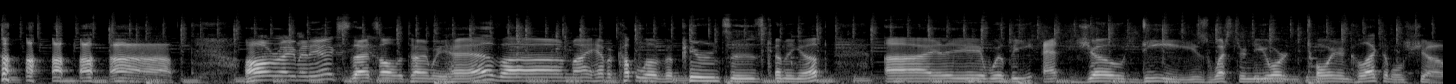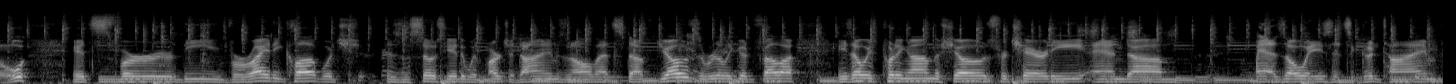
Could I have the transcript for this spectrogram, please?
all right, Maniacs, that's all the time we have. Um, I have a couple of appearances coming up. I will be at Joe D's Western New York Toy and Collectibles Show It's for the Variety Club, which is associated with March of Dimes and all that stuff. Joe's a really good fella. He's always putting on the shows for charity, and um, as always, it's a good time.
